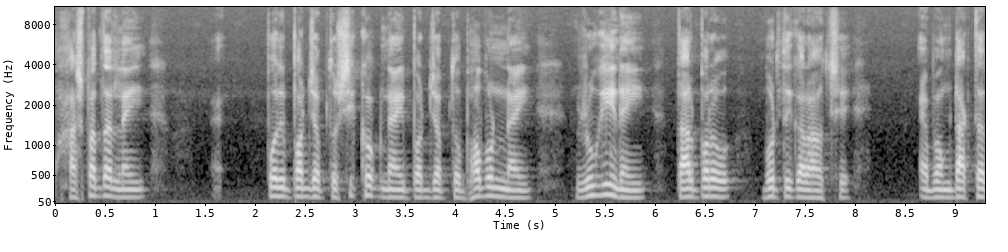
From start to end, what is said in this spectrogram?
হাসপাতাল নেই পর্যাপ্ত শিক্ষক নাই পর্যাপ্ত ভবন নাই রুগী নেই তারপরেও ভর্তি করা হচ্ছে এবং ডাক্তার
